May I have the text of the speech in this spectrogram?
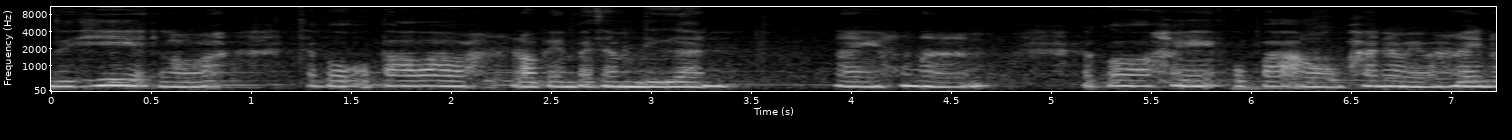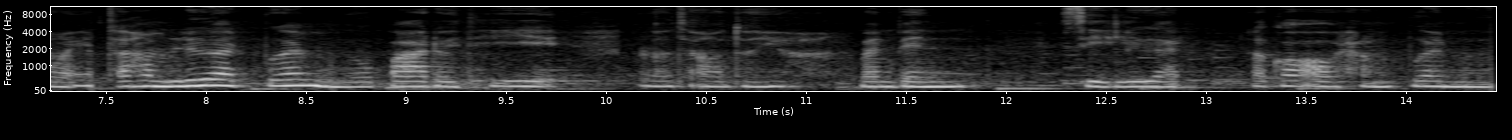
โดยที่เราอะจะบอกโอป้าว่าเราเป็นประจำเดือน ในห้องน้ำแล้วก็ให้โอปาเอาผ้าหนามัยมาให้หน่อย จะทำเลือดเปื้อนมือโอปาโดยที่เราจะเอาตัวนี้ค่ะ มันเป็นสีเลือด แล้วก็เอาทำเปื้อนมือ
